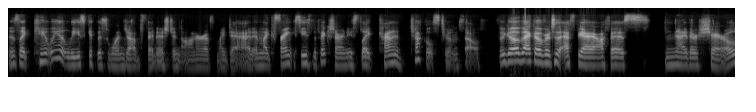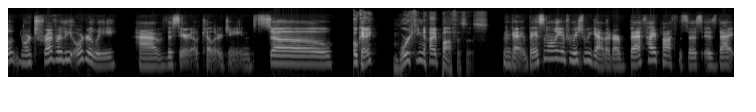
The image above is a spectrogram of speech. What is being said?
And it's like, can't we at least get this one job finished in honor of my dad? And like Frank sees the picture and he's like kind of chuckles to himself. So we go back over to the FBI office. Neither Cheryl nor Trevor the orderly have the serial killer gene. So okay, working hypothesis. Okay, based on all the information we gathered, our best hypothesis is that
